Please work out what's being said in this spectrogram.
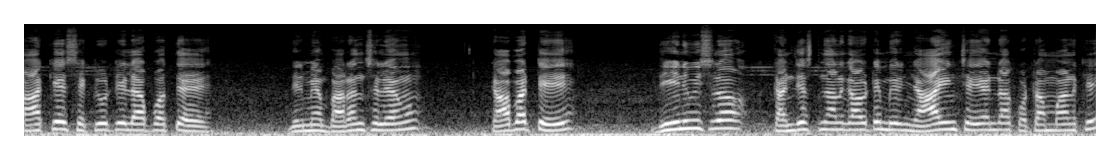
మాకే సెక్యూరిటీ లేకపోతే దీన్ని మేము భరించలేము. కాబట్టి దీని విషయంలో ఖండిస్తున్నాను కాబట్టి మీరు న్యాయం చేయండి ఆ కుటుంబానికి.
